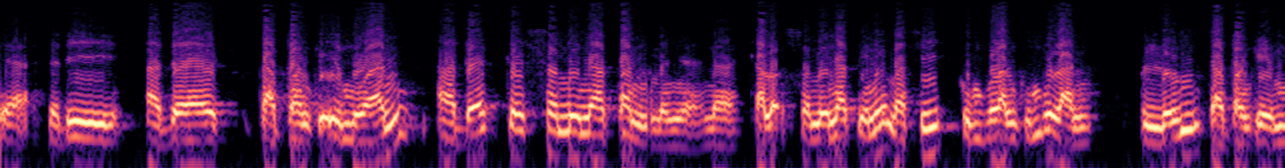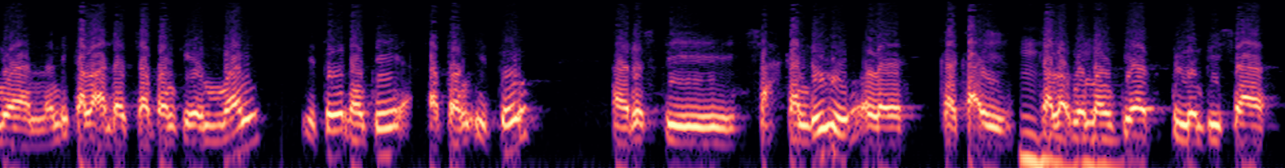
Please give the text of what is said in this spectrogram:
ya. Jadi ada cabang keilmuan, ada keseminatan namanya. Nah, kalau seminat ini masih kumpulan-kumpulan, belum cabang keilmuan. Nanti kalau ada cabang keilmuan, itu nanti cabang itu harus disahkan dulu oleh KKI. Hmm. Kalau memang dia belum bisa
